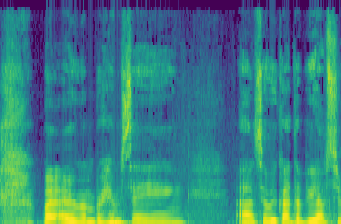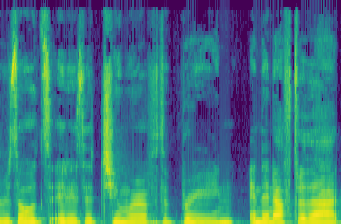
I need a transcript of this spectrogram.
but I remember him saying, uh, so we got the biopsy results. It is a tumor of the brain. And then after that,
